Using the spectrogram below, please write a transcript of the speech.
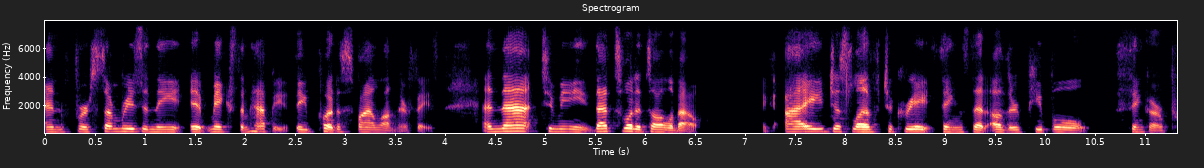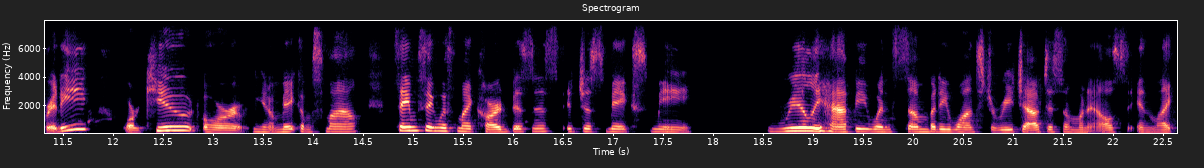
And for some reason, they it makes them happy. They put a smile on their face. And that to me, that's what it's all about. Like I just love to create things that other people think are pretty or cute or you know make them smile. Same thing with my card business. It just makes me really happy when somebody wants to reach out to someone else in like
